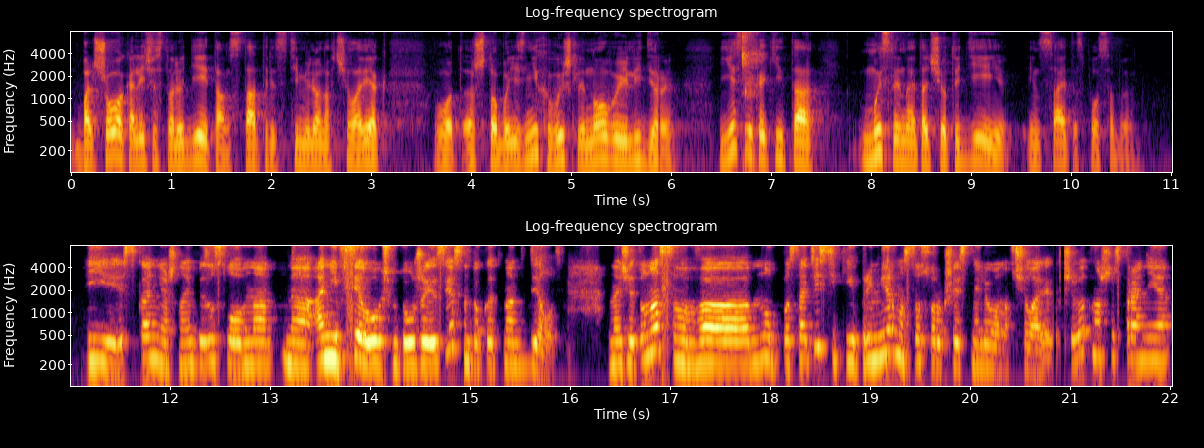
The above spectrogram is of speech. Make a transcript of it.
большого количества людей, там 130 миллионов человек, вот, чтобы из них вышли новые лидеры. Есть ли какие-то мысли на этот счет, идеи, инсайты, способы? Есть, конечно, безусловно. Они все, в общем-то, уже известны, только это надо делать. Значит, у нас в, ну, по статистике примерно 146 миллионов человек живет в нашей стране.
